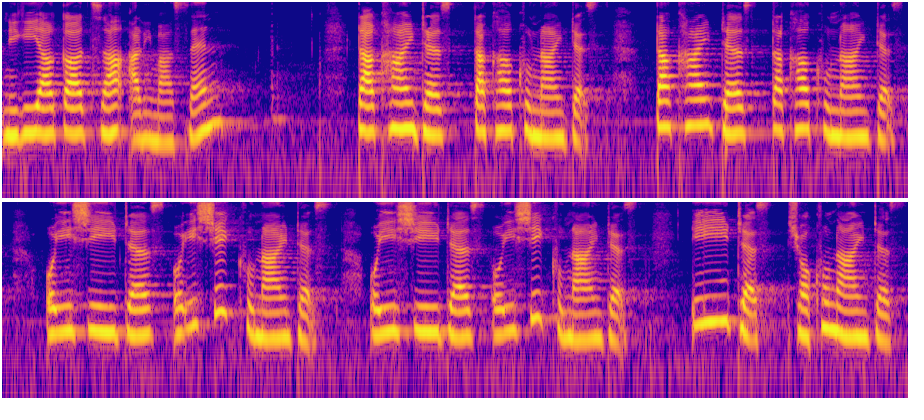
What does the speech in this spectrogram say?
にぎやかじゃありません。高いです。高くないです。高いです。高くないです。おいしいです。おいしくないです。おいしいです。おいしくないです。いいです。よくないです。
